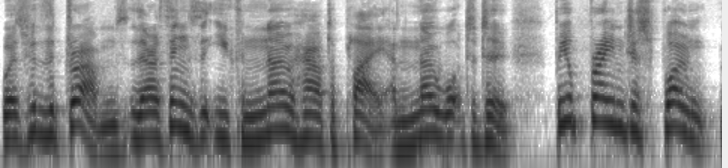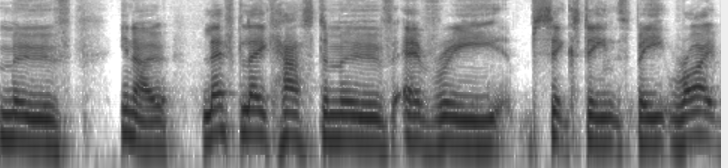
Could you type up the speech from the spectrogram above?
Whereas with the drums, there are things that you can know how to play and know what to do, but your brain just won't move. You know, left leg has to move every sixteenth beat, right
